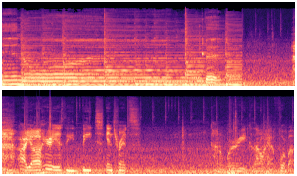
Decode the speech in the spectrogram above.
in on bed. All right, y'all. Here is the beach entrance. I'm kind of worried because I don't have four x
